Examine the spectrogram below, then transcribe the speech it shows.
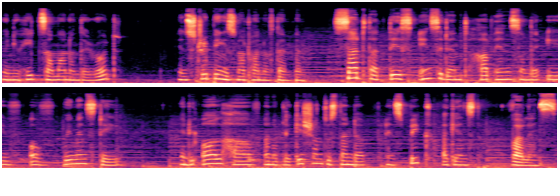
when you hit someone on the road, and stripping is not one of them. Sad that this incident happens on the eve of Women's Day, and we all have an obligation to stand up and speak against violence.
